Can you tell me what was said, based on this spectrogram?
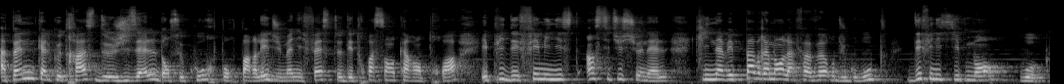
À peine quelques traces de Gisèle dans ce cours pour parler du manifeste des 343 et puis des féministes institutionnelles qui n'avaient pas vraiment la faveur du groupe définitivement woke.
